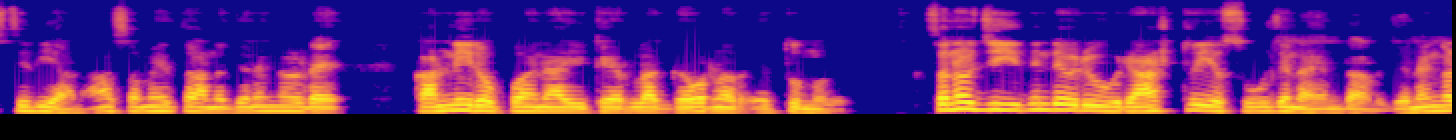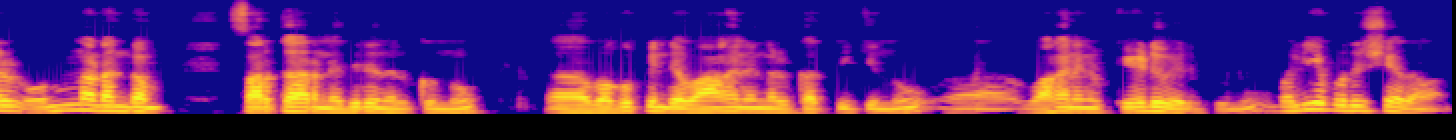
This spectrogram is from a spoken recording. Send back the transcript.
സ്ഥിതിയാണ്. ആ സമയത്താണ് ജനങ്ങളുടെ കണ്ണീരൊപ്പാനായി കേരള ഗവർണർ എത്തുന്നത്. സനോജി ഇതിന്റെ ഒരു രാഷ്ട്രീയ സൂചന എന്താണ്? ജനങ്ങൾ ഒന്നടങ്കം സർക്കാരിനെതിരെ നിൽക്കുന്നു. വകുപ്പിന്റെ വാഹനങ്ങൾ കത്തിക്കുന്നു. വാഹനങ്ങൾ കേടുവരുത്തുന്നു. വലിയ പ്രതിഷേധമാണ്.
